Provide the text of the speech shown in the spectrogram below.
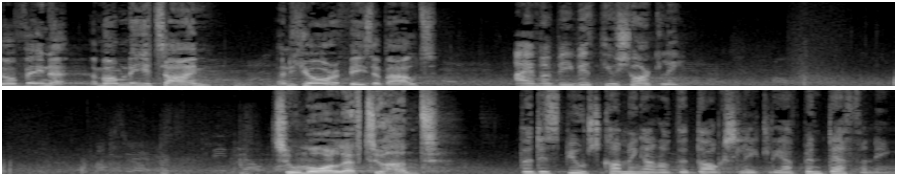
Ljufvina, a moment of your time. And Hjor if he's about. I will be with you shortly. Two more left to hunt. The disputes coming out of the docks lately have been deafening.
